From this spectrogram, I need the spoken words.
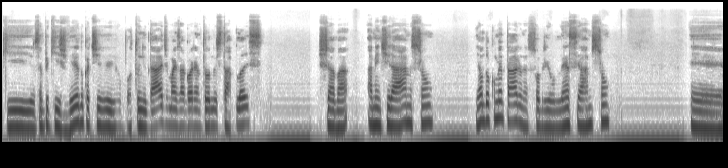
que eu sempre quis ver, nunca tive oportunidade, mas agora entrou no Star Plus. Chama A Mentira Armstrong. E é um documentário né, sobre o Lance Armstrong. É,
